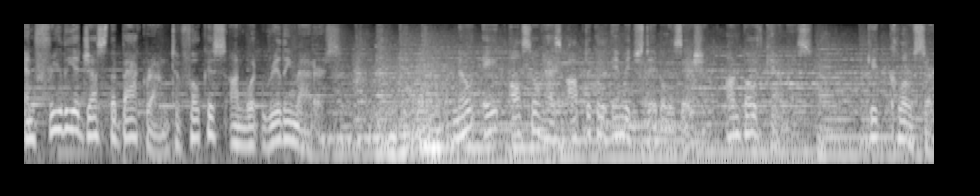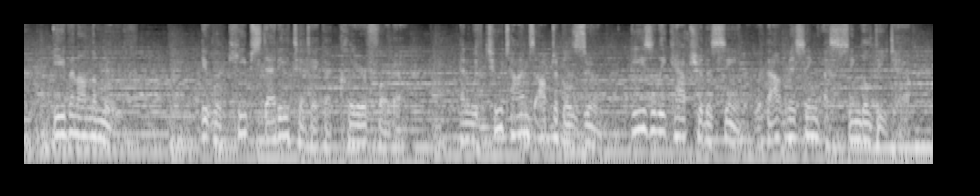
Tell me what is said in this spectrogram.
and freely adjusts the background to focus on what really matters. Note 8 also has optical image stabilization on both cameras. Get closer, even on the move. It will keep steady to take a clear photo. And with two times optical zoom, easily capture the scene without missing a single detail.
